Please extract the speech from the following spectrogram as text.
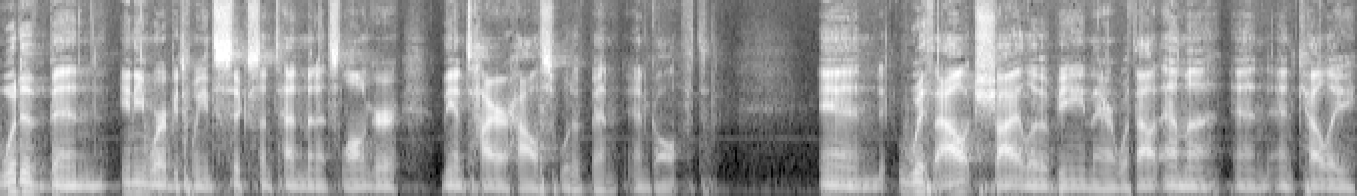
would have been anywhere between six and ten minutes longer, the entire house would have been engulfed. And without Shiloh being there, without Emma and, and Kelly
